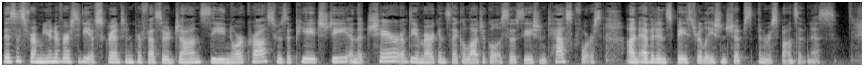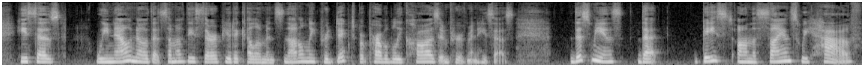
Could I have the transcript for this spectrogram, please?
This is from University of Scranton professor John C. Norcross, who's a PhD and the chair of the American Psychological Association Task Force on Evidence Based Relationships and Responsiveness. He says, we now know that some of these therapeutic elements not only predict but probably cause improvement, he says. This means that based on the science we have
